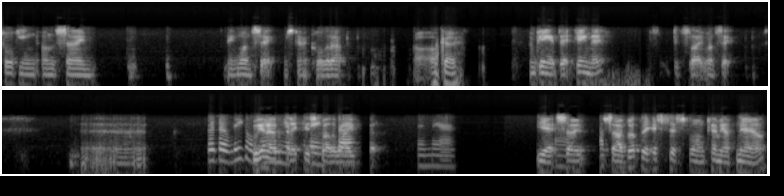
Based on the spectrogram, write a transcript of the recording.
talking on the same thing. One sec. I'm just going to call it up. Oh, okay. I'm getting it there. Getting there. It's a bit slow. One sec. Uh, For the legal we're going to update this, by the way. But, in there. Yeah. Uh, so okay. so I've got the SS form coming up now.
